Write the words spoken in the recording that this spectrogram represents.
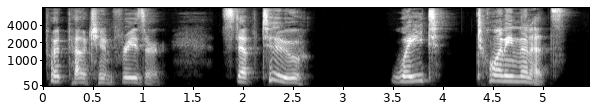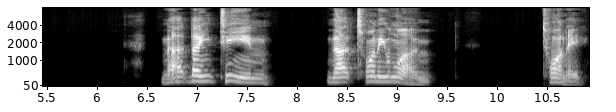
put pouch in freezer. Step two, wait 20 minutes. Not 19, not 21, 20.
